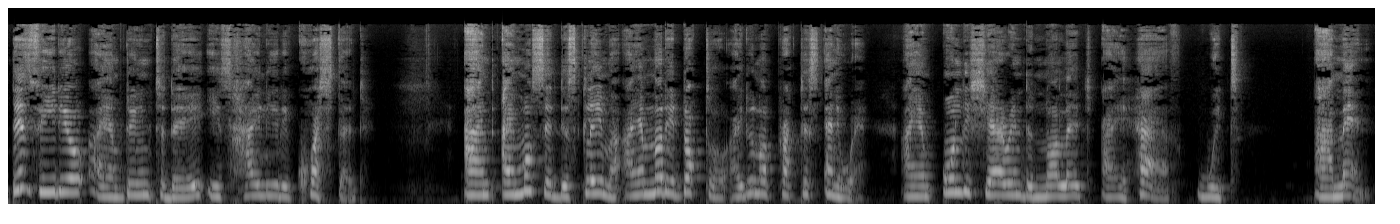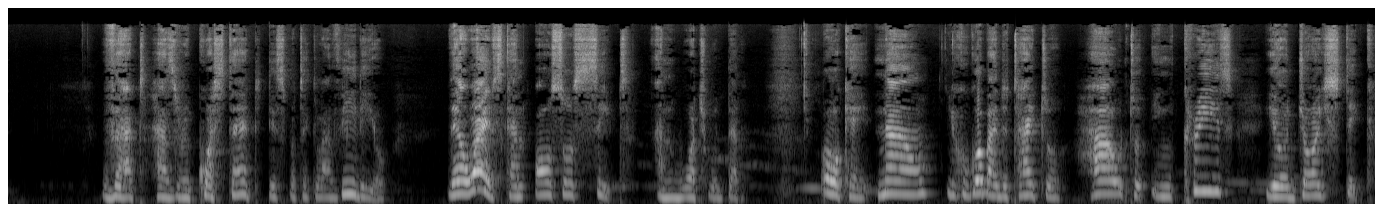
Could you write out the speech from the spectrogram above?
This video I am doing today is highly requested. And I must say disclaimer, I am not a doctor. I do not practice anywhere. I am only sharing the knowledge I have with Amen that has requested this particular video. Their wives can also sit and watch with them. Okay, now you could go by the title, How to Increase Your Joystick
